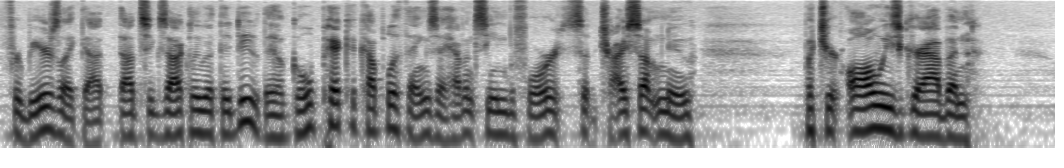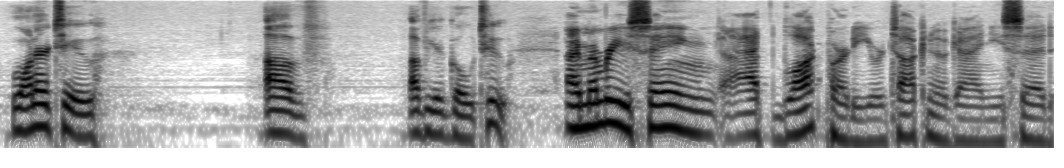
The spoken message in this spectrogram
for beers like that, that's exactly what they do. They'll go pick a couple of things they haven't seen before, so try something new, but you're always grabbing one or two of of your go-to. I remember you saying at the block party, you were talking to a guy and you said,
